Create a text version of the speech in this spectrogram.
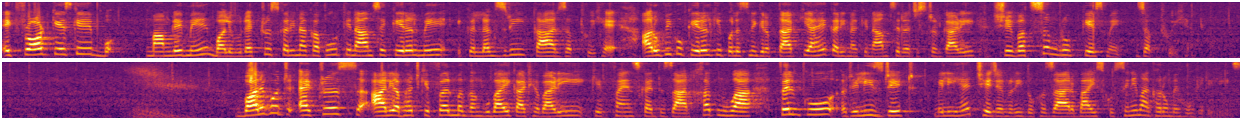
एक फ्रॉड केस के मामले में बॉलीवुड एक्ट्रेस करीना कपूर के नाम से केरल में एक लग्जरी कार जब्त हुई है। आरोपी को केरल की पुलिस ने गिरफ़्तार किया है। करीना के नाम से रजिस्टर्ड गाड़ी श्रीवत्सम ग्रुप केस में जब्त हुई है। बॉलीवुड एक्ट्रेस आलिया भट्ट की फ़िल्म गंगूबाई काठियावाड़ी के फैंस का इंतज़ार खत्म हुआ। फ़िल्म को रिलीज़ डेट मिली है 6 जनवरी 2022 को सिनेमाघरों में होगी release.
